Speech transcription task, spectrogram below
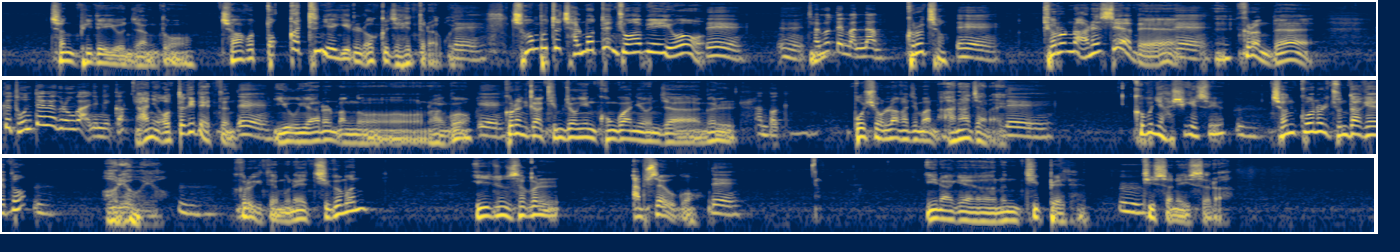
전 비대위원장도 저하고 똑같은 얘기를 엊그제 했더라고요. 네. 처음부터 잘못된 조합이에요. 네. 네. 잘못된 만남. 그렇죠. 네. 결혼을 안 했어야 돼. 네. 그런데 그 돈 때문에 그런 거 아닙니까? 아니 어떻게 됐든 네. 이유야를 막론하고 예. 그러니까 김종인 공관위원장을 안 받. 보시 올라가지만 안 하잖아요. 네. 그분이 하시겠어요? 전권을 준다고 해도 어려워요. 그렇기 때문에 지금은 이준석을 앞세우고 네. 이낙연은 뒷배 뒷선에 있어라.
